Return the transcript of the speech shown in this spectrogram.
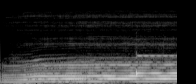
ఓ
